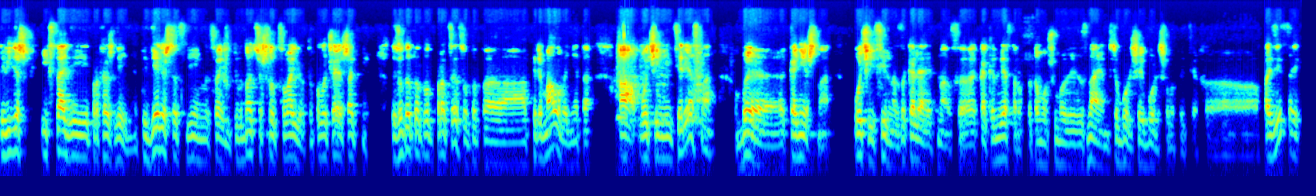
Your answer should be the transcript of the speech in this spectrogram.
Ты видишь их стадии прохождения, ты делишься с ними своим, ты вносишь что-то свое, ты получаешь от них. То есть вот этот вот процесс, вот это а, перемалывание, это, а, очень интересно, б, конечно, очень сильно закаляет нас э, как инвесторов, потому что мы знаем все больше и больше вот этих э, позиций,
